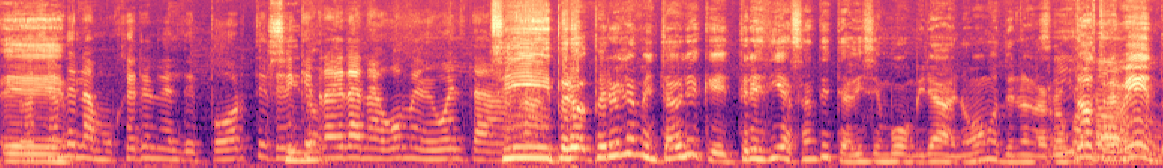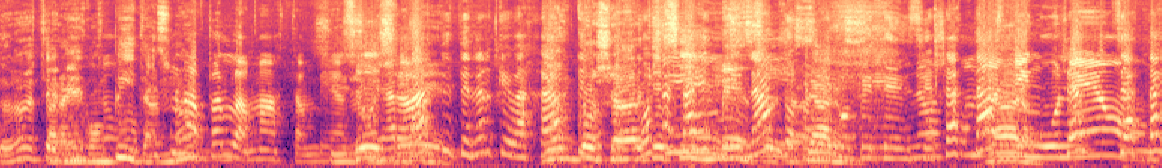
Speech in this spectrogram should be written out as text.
La situación eh, de la mujer en el deporte. sí, Tenés que no. traer a Ana Gómez de vuelta. Sí, pero, pero es lamentable que tres días antes te avisen vos, mirá, no vamos a tener la ropa No, para- tremendo, ¿no? Es para que compitan, Es ¿no? una perla más también. Sí, Y sí, aparte sí. tener que Y collar vos que ya es estás entrenando para la Claro. competencia. No, ya, estás, ya, ya estás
